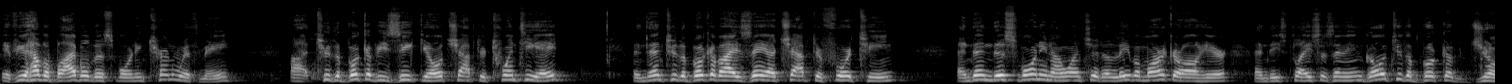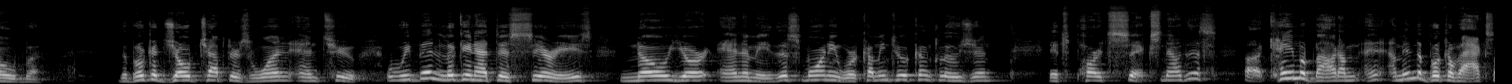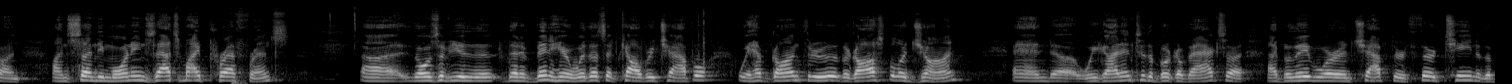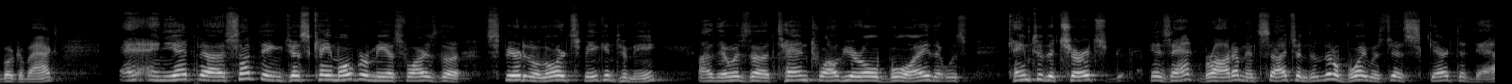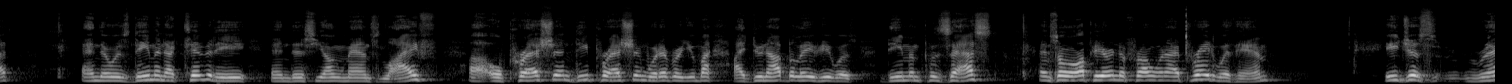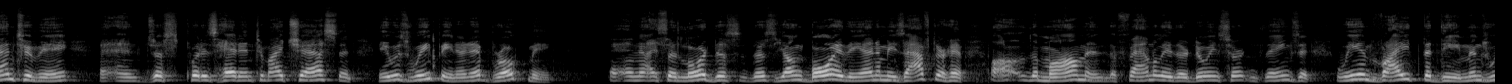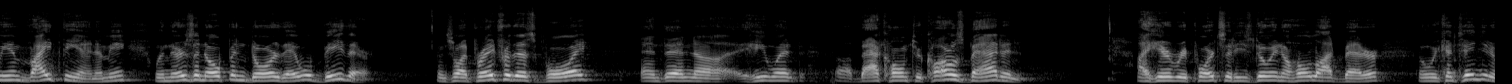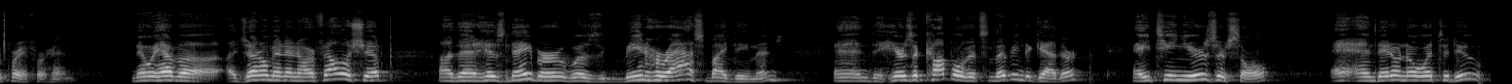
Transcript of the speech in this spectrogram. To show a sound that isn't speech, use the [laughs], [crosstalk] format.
If you have a Bible this morning, turn with me uh, to the book of Ezekiel, chapter 28, and then to the book of Isaiah, chapter 14. And then this morning, I want you to leave a marker all here and these places, and then go to the book of Job. The book of Job, chapters 1 and 2. We've been looking at this series, Know Your Enemy. This morning, we're coming to a conclusion. It's part six. Now, this uh, came about. I'm, I'm in the book of Acts on, on Sunday mornings. That's my preference. Uh, those of you that, that have been here with us at Calvary Chapel, we have gone through the Gospel of John and uh, we got into the book of Acts. Uh, I believe we're in chapter 13 of the book of Acts. And, and yet, uh, something just came over me as far as the Spirit of the Lord speaking to me. Uh, there was a 10, 12 year old boy that was came to the church, his aunt brought him and such, and the little boy was just scared to death. And there was demon activity in this young man's life, uh, oppression, depression, whatever you might. I do not believe he was demon possessed. And so up here in the front, when I prayed with him, he just ran to me and just put his head into my chest, and he was weeping, and it broke me. And I said, Lord, this, this young boy, the enemy's after him. All the mom and the family, they're doing certain things. And we invite the demons, we invite the enemy. When there's an open door, they will be there. And so I prayed for this boy, and then uh, he went uh, back home to Carlsbad, and I hear reports that he's doing a whole lot better, and we continue to pray for him. Then we have a, a gentleman in our fellowship uh, that his neighbor was being harassed by demons. And here's a couple that's living together, 18 years or so, and, they don't know what to do.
